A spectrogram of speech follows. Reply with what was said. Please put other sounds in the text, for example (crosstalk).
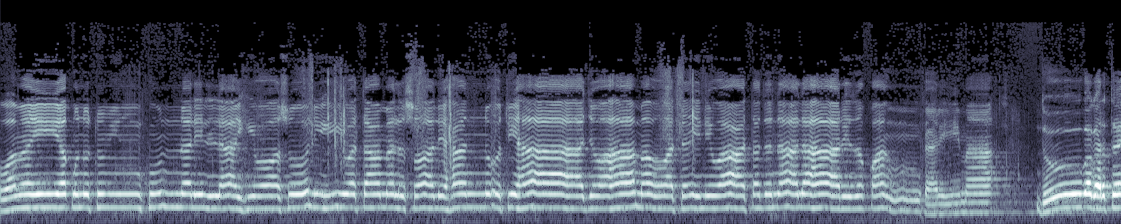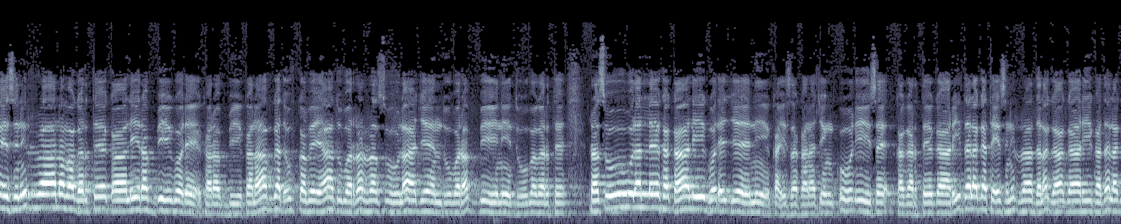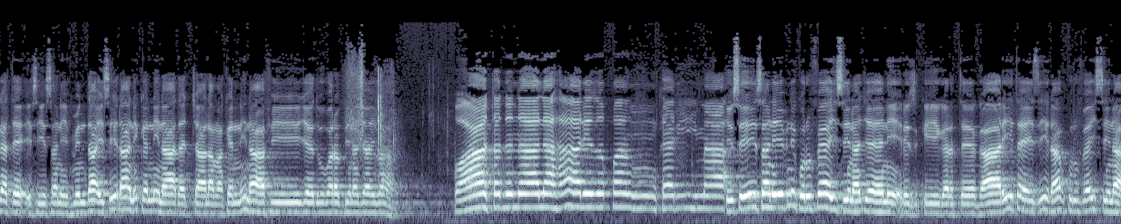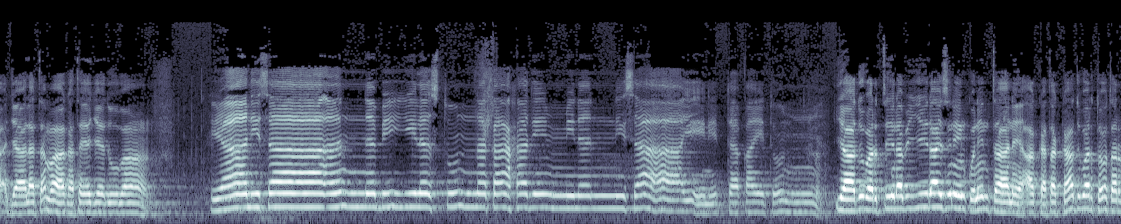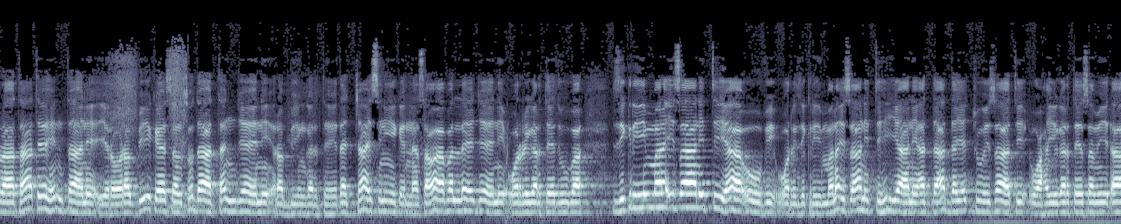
ومن يقنت منكن لله ورسوله وتعمل صالحا نؤتها أجرها مرتين واعتدنا لها رزقا كريما duuba gartee isinirraa nama gartee qaalii rabbii godhe ka rabbii kanaaf gad uf qabe yaa dubarran rasuulaa jeen duuba rabbiini duuba gartee rasuulallee ka qaalii godhe jeeni ka isa kana cinquu dhiise ka gartee gaarii dalagate isinirraa dalagaa gaarii ka dalagate isiisaniif mindaa isiidhaa ni kenninaa dachaa lama kenninaafi jee duuba rabbiin ajaa'ibaha وأعتدنا لها رزقا كريما إسيسن ابن كرفيسنا جاني رزقي قرت قاري تيزيرا كرفيسنا جالتما كتيجدوبان يا نساء النبي لستن كأحد من النساء إن اتقيتن يا دبرتي نبي رايسنين كن أكا تكا دبرتو تراتاتي هنتاني يرو ربي كيسن صدا تنجيني ربي انغرتي دجايسني كنا سواب اللي جيني ورغرتي دوبا zikriin mana isaanitti yaa'uufi warri zikriin mana isaanitti yaa'ne adda adda jechuu isaati waxii garteessa miidha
